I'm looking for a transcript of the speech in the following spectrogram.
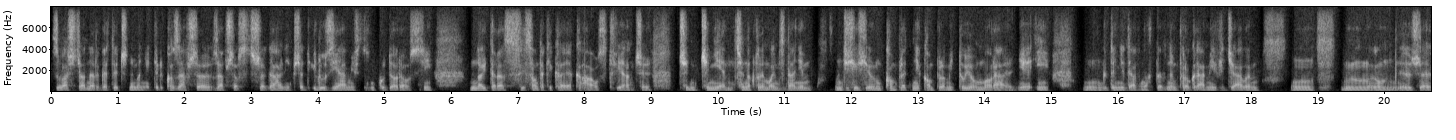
zwłaszcza energetycznym, a nie tylko, zawsze, zawsze ostrzegali przed iluzjami w stosunku do Rosji. No i teraz są takie kraje jak Austria czy, czy, czy Niemcy, no, które moim zdaniem dzisiaj się kompletnie kompromitują moralnie i mm, gdy niedawno w pewnym programie widziałem, mm, mm, że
